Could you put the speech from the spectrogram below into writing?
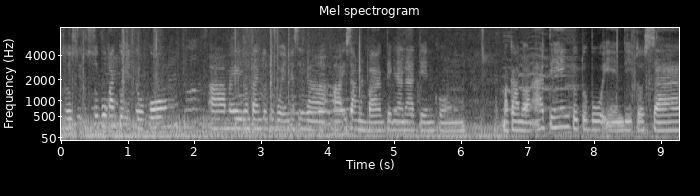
So, su- subukan ko ito kung ah, mayroon tayong tutubuin kasi nga ah, isang bag. Tingnan natin kung magkano ang ating tutubuin dito sa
